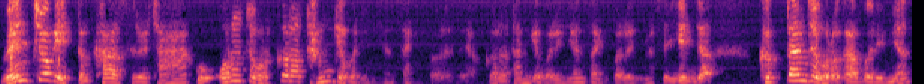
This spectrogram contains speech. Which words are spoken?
왼쪽에 있던 가스를 자꾸 오른쪽으로 끌어당겨 버리는 현상이 벌어져요. 끌어당겨 버리는 현상이 벌어지면서 이게 이제 극단적으로 가버리면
